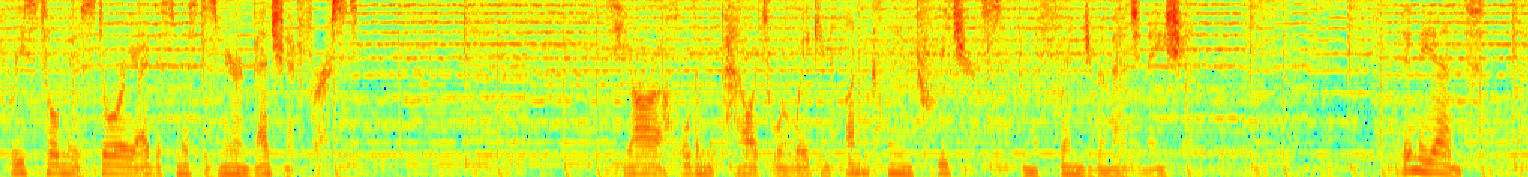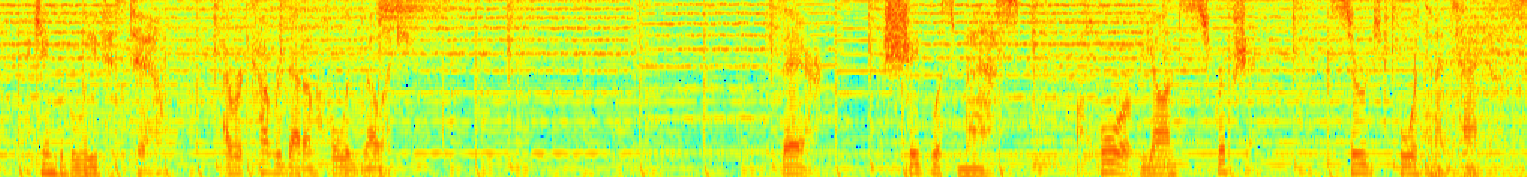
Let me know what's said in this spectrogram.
Priest told me a story I dismissed as mere invention at first. tiara holding the power to awaken unclean creatures from the fringe of imagination. But in the end, I came to believe his tale. I recovered that unholy relic. There, a shapeless mass, a horror beyond description, surged forth and attacked us.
